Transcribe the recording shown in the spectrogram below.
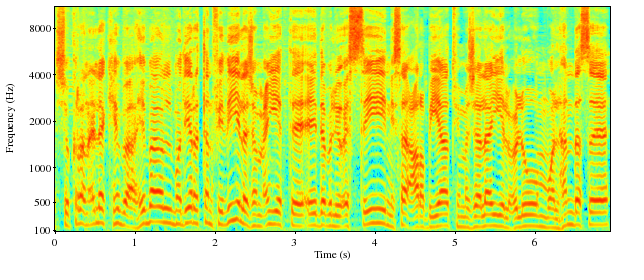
شكرا لك هبة. هبة المديرة التنفيذية لجمعية AWSC نساء عربيات في مجالي العلوم والهندسة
